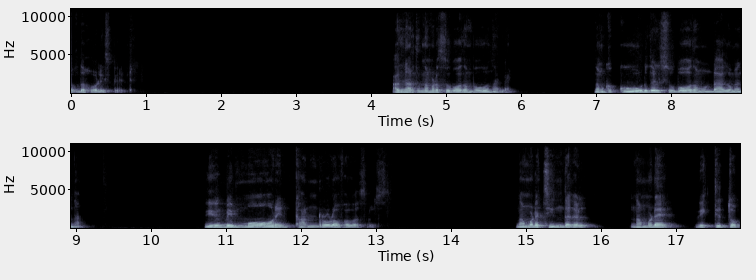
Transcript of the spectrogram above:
of the Holy Spirit അതിനർത്ഥം നമ്മുടെ സുബോധം പോകുന്നല്ല നമുക്ക് കൂടുതൽ സുബോധം ഉണ്ടാകുമെന്നാണ്. We will be more in control of our selves നമ്മുടെ ചിന്തകൾ നമ്മുടെ വ്യക്തിത്വം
